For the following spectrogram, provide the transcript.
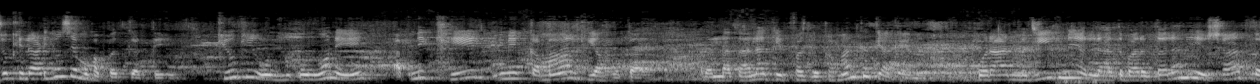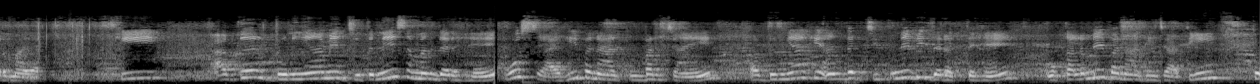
जो खिलाड़ियों से मोहब्बत करते हैं क्योंकि उन, उन्होंने अपने खेल में कमाल किया होता है। और अल्लाह ताला के फजल कमाल का क्या कहना कुरान मजीद में अल्लाह तबारक ताला ने इरशाद फरमाया कि अगर दुनिया में जितने समंदर हैं, वो स्याही बना, बन जाएँ और दुनिया के अंदर जितने भी दरख्त हैं, वो कलमें बना दी जाती तो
